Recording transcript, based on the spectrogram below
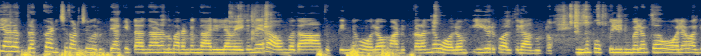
ഞാൻ എത്രക്ക് അടിച്ച് തുടച്ച് വൃത്തിയാക്കിയിട്ടാകാണെന്ന് പറഞ്ഞിട്ടും കാര്യമില്ല. വൈകുന്നേരം ആവുമ്പോൾ ദാ അകത്തിന്റെ കോലവും അടുക്കളന്റെ കോലവും ഈ ഒരു കോലത്തിലാകും കേട്ടോ ഇന്ന് ഉപ്പിലിരുമ്പലൊക്കെ ഓല വക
